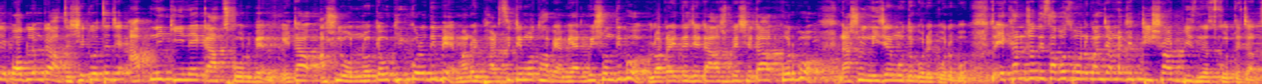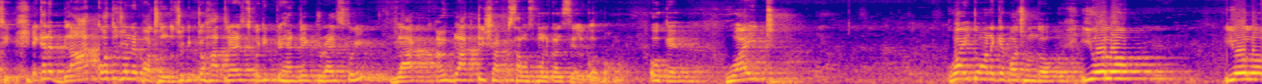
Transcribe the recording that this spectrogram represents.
যে প্রবলেমটা আছে, সেটা হচ্ছে যে আপনি কি নিয়ে কাজ করবেন? এটা আসলে অন্য কেউ ঠিক করে দিবে? মানে ওই ভার্সিটির মতো হবে, আমি অ্যাডমিশন দিব লটারিতে যেটা আসবে সেটা করব, না আসলে নিজের মতো করে করব? তো এখানে যদি সাপোজ মনে করেন যে আমরা যে টি শার্ট বিজনেস করতে চাচ্ছি, এখানে ব্ল্যাক কতজনের পছন্দ? যদি একটু হাত রাইজ করি, একটু হ্যান্ডটা একটু রাইজ করি ব্ল্যাক আমি ব্ল্যাক টি শার্ট সাপোজ মনে করেন সেল করব। ওকে হোয়াইট হোয়াইট অনেকের পছন্দ। ইয়োলো ইয়োলো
